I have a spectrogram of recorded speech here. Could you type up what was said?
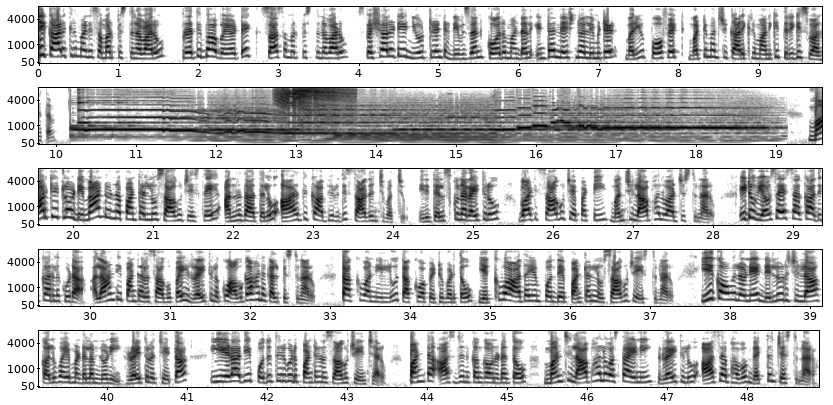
ఈ కార్యక్రమాన్ని సమర్పిస్తున్న వారు ప్రతిభా బయోటెక్ సా సమర్పిస్తున్న వారు speciality nutrient division Coromandel International Limited మరియు పర్ఫెక్ట్ మట్టి మనిషి కార్యక్రమానికి తిరిగి స్వాగతం. మార్కెట్లో డిమాండ్ ఉన్న పంటలను సాగు చేస్తే అన్నదాతలు ఆర్థిక అభివృద్ధి సాధించవచ్చు. ఇది తెలుసుకున్న రైతులు వాటి సాగు చేపట్టి మంచి లాభాలు ఆర్జిస్తున్నారు. ఇటు వ్యవసాయ శాఖ అధికారులు కూడా అలాంటి పంటల సాగుపై రైతులకు అవగాహన కల్పిస్తున్నారు. తక్కువ నీళ్ళు తక్కువ పెట్టుబడితో ఎక్కువ ఆదాయం పొందే పంటలను సాగు చేయిస్తున్నారు. ఈ కోవలోనే నెల్లూరు జిల్లా కలువయ మండలంలోని రైతుల చేత ఈ ఏడాది పొద్దుతిరుగుడు పంటను సాగు చేయించారు. పంట ఆశాజనకంగా ఉండడంతో మంచి లాభాలు వస్తాయని రైతులు ఆశాభావం వ్యక్తం చేస్తున్నారు.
